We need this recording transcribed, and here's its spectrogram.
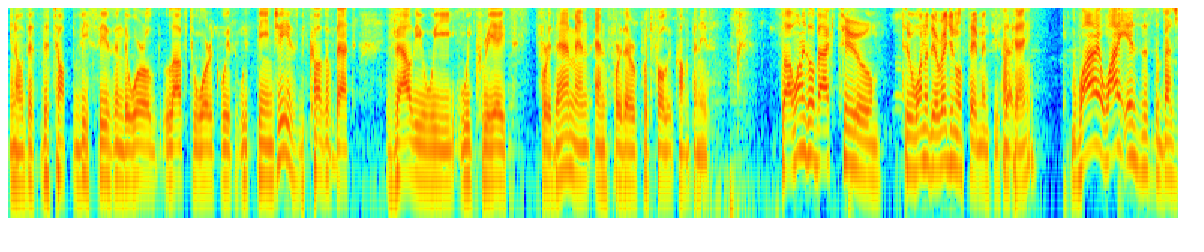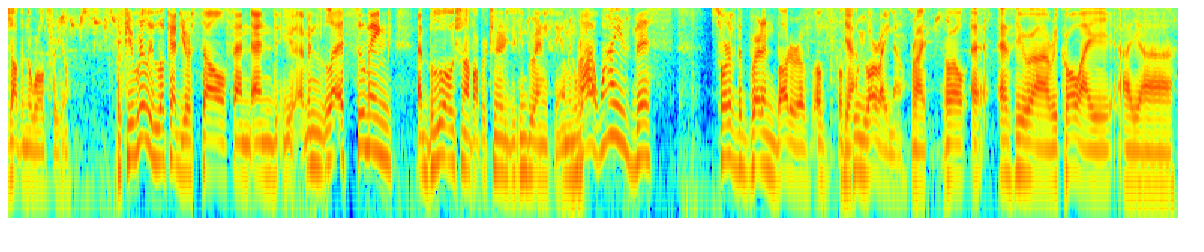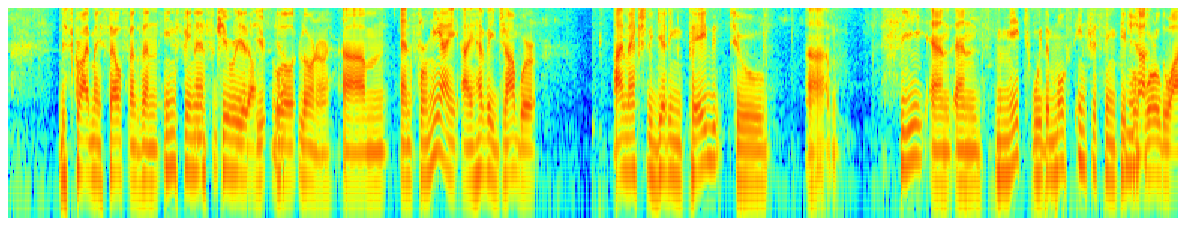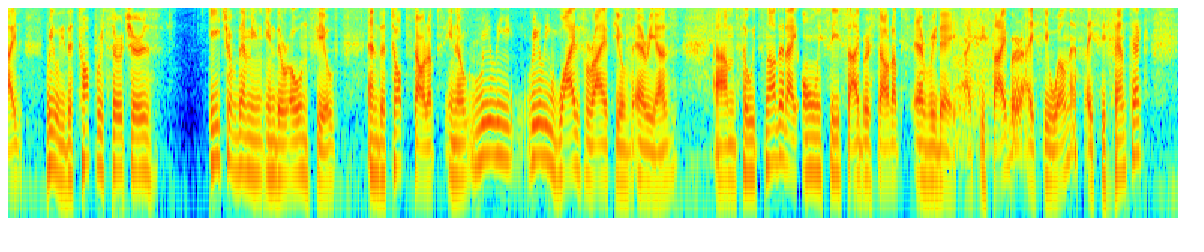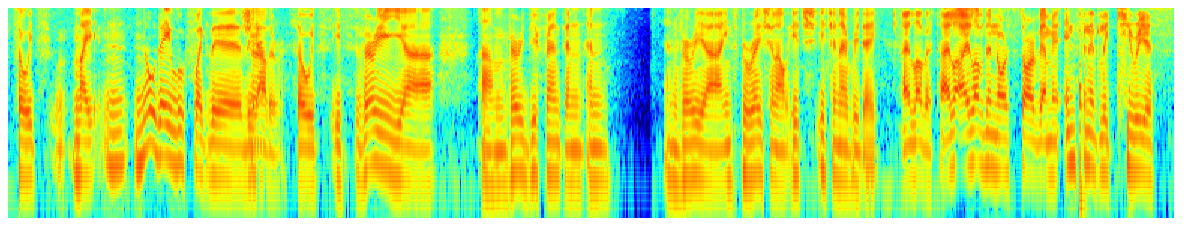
you know, that the top VCs in the world love to work with with P&G is because of that value we we create for them and and for their portfolio companies. So I want to go back to to one of the original statements you said. Okay. Why why is this the best job in the world for you? If you really look at yourself and and I mean, assuming a blue ocean of opportunities, you can do anything. I mean, why Right. why is this sort of the bread and butter of of, of Yeah. who you are right now? Right. Well, uh, as you uh, recall, I, I uh, describe myself as an infinite, Infinite curious curious, le- learner. Um, and for me, I, I have a job where I'm actually getting paid to um, see and, and meet with the most interesting people Yeah. worldwide. Really, the top researchers, each of them in, in their own field, and the top startups in a really, really wide variety of areas. Um, so it's not that I only see cyber startups every day. I see cyber, I see wellness, I see femtech. So it's my n- no day looks like the, the Sure. other. So it's it's very uh, um, very different and and and very uh, inspirational each each and every day. I love it. I, lo- I love the North Star. of- I mean, infinitely curious,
